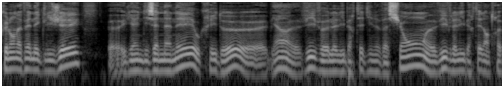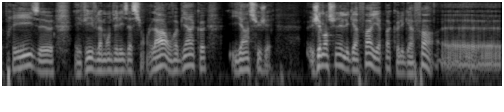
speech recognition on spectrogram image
que l'on avait négligée euh, il y a une dizaine d'années au cri de euh, eh bien vive la liberté d'innovation, vive la liberté d'entreprise et vive la mondialisation. Là, on voit bien qu'il y a un sujet. J'ai mentionné les GAFA, il n'y a pas que les GAFA. Euh,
